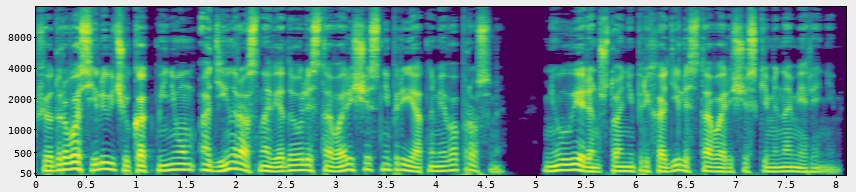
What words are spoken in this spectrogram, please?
К Федору Васильевичу как минимум один раз наведывались товарищи с неприятными вопросами. Не уверен, что они приходили с товарищескими намерениями.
